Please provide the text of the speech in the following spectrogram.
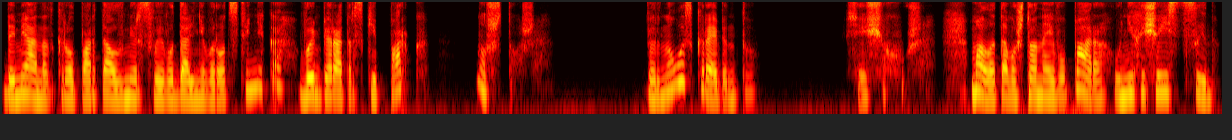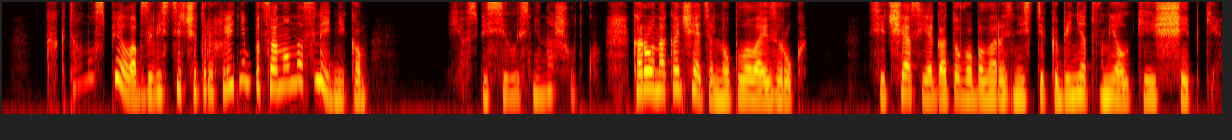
Демиан открыл портал в мир своего дальнего родственника, в императорский парк. Ну что же, вернулась к Рэббенту. Все еще хуже. Мало того, что она его пара, у них еще есть сын. Как-то он успел обзавестись четырехлетним пацаном-наследником. Я взбесилась не на шутку. Корона окончательно уплыла из рук. Сейчас я готова была разнести кабинет в мелкие щепки.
